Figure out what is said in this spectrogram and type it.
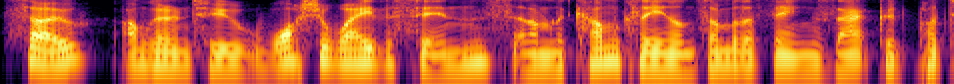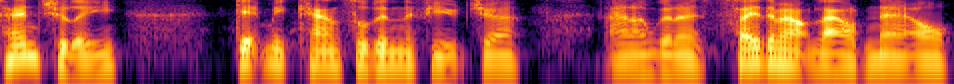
So I'm going to wash away the sins, and I'm going to come clean on some of the things that could potentially get me cancelled in the future, and I'm going to say them out loud now,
